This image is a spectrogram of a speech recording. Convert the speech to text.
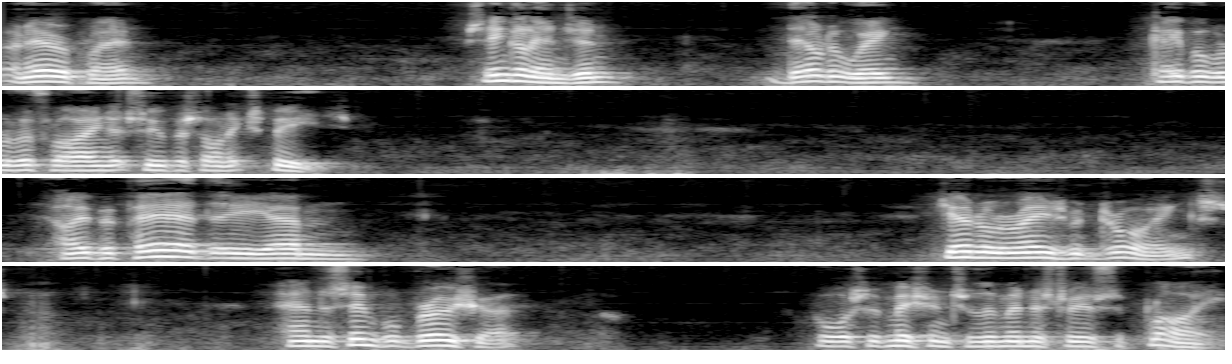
an aeroplane, single engine, delta wing, capable of flying at supersonic speeds. I prepared the um, general arrangement drawings and a simple brochure for submission to the Ministry of Supply.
